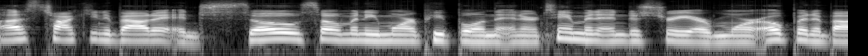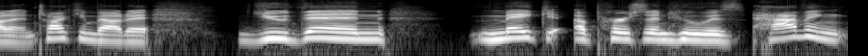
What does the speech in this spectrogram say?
us talking about it and so so many more people in the entertainment industry are more open about it and talking about it you then make a person who is having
